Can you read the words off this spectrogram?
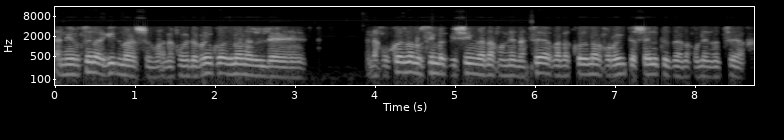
אני רוצה להגיד משהו. אנחנו מדברים כל הזמן על... אה, אנחנו כל הזמן נוסעים בכבישים ואנחנו ננצח, ואנחנו כל הזמן רואים את השלט הזה, אנחנו ננצח.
